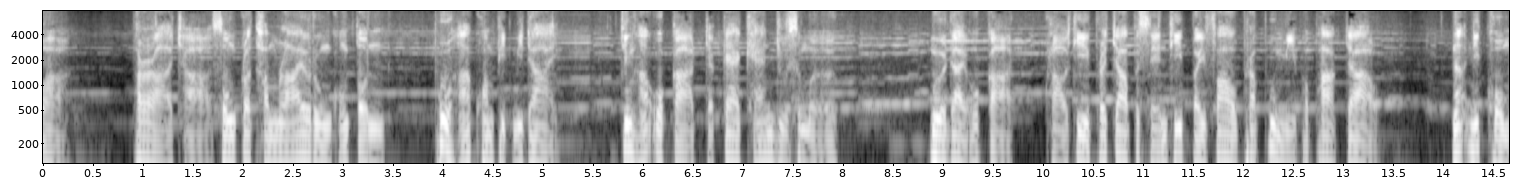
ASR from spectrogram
ว่า พระราชาทรงกระทำร้ายลุงของตน ผู้หาความผิดมิได้ จึงหาโอกาสจะแก้แค้นอยู่เสมอ เมื่อได้โอกาสคราวที่พระเจ้าเปรตที่ไปเฝ้าพระผู้มีพระภาคเจ้า ณนิคม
